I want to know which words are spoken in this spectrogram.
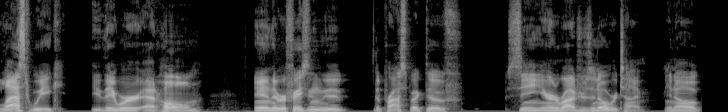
Last week they were at home and they were facing the the prospect of seeing Aaron Rodgers in overtime. You know,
